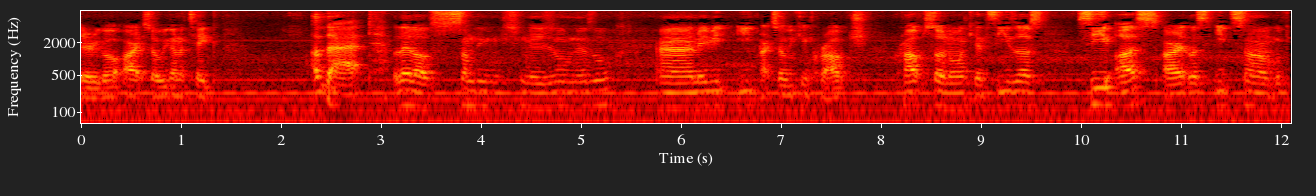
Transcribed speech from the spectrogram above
There we go. Alright, so we're gonna take that little something schnizzle nizzle and maybe eat alright so we can crouch crouch so no one can see us see us. Alright let's eat some.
